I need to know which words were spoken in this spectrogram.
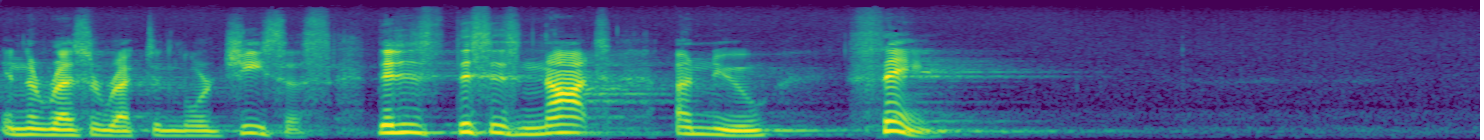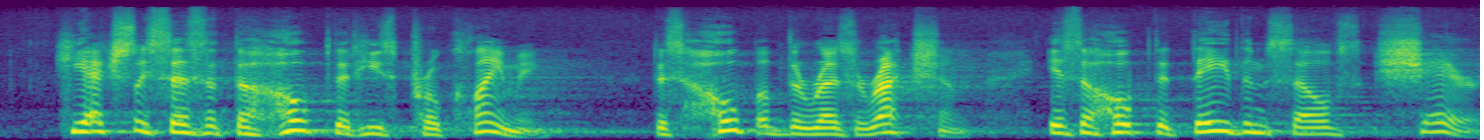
in the resurrected Lord Jesus. That is, this is not a new thing. He actually says that the hope that he's proclaiming, this hope of the resurrection, is a hope that they themselves share.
